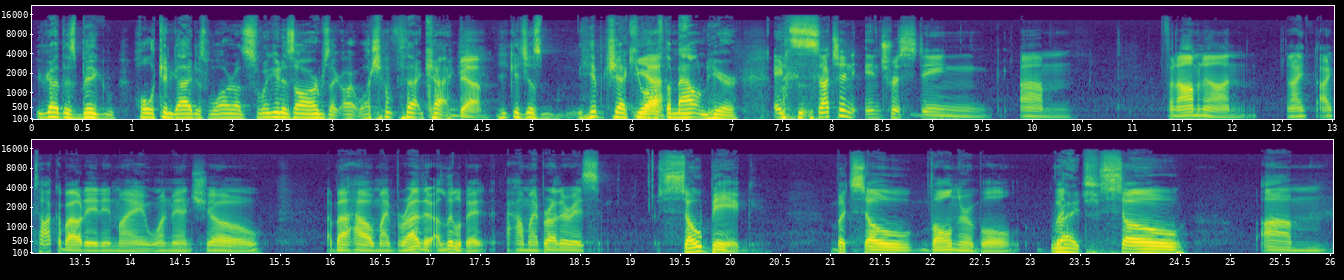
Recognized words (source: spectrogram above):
You got this big hulking guy just wandering around, swinging his arms, like, all right, watch out for that guy. Yeah. He could just hip check you Yeah. off the mountain here. It's such an interesting um, phenomenon, and I, I talk about it in my one man show about how my brother a little bit how my brother is so big, but so vulnerable, but Right. so um,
